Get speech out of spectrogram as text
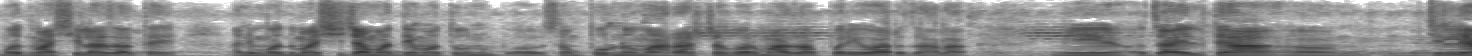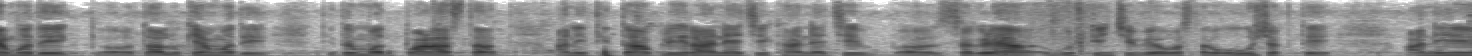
मधमाशीला जात आहे. आणि मधमाशीच्या माध्यमातून संपूर्ण महाराष्ट्रभर माझा परिवार झाला. मी जाईल त्या जिल्ह्यामध्ये तालुक्यामध्ये तिथं मधपाळ असतात. आणि तिथं आपली राहण्याची खाण्याची सगळ्या गोष्टींची व्यवस्था होऊ शकते. आणि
